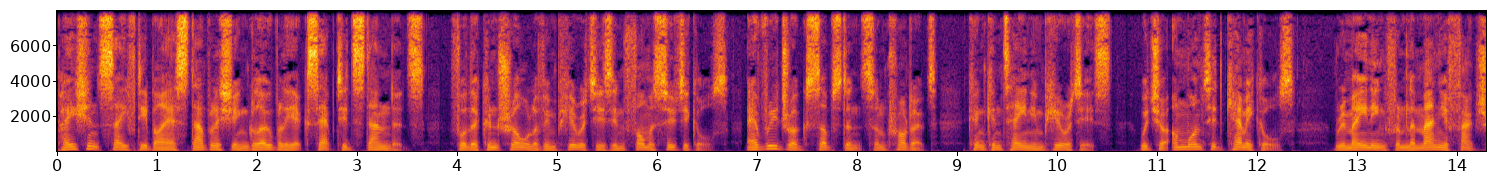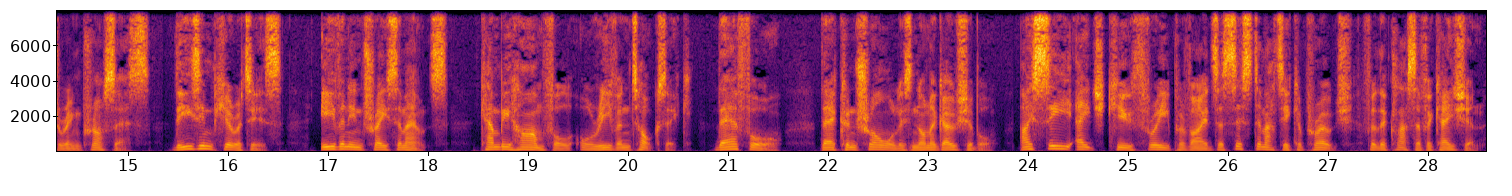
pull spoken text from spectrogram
patient safety by establishing globally accepted standards for the control of impurities in pharmaceuticals. Every drug substance and product can contain impurities, which are unwanted chemicals remaining from the manufacturing process. These impurities, even in trace amounts, can be harmful or even toxic. Therefore, their control is non-negotiable. ICHQ3 provides a systematic approach for the classification,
